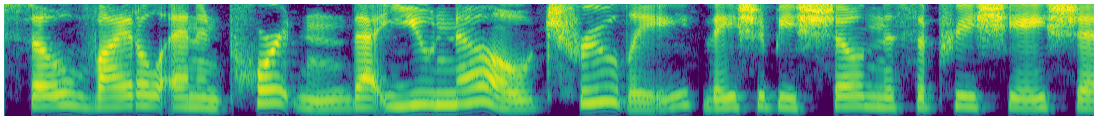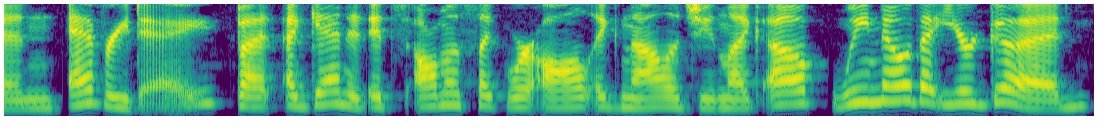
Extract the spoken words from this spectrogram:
so vital and important that you know truly they should be shown this appreciation every day. But again, it's almost like we're all acknowledging, like, oh, we know that you're good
